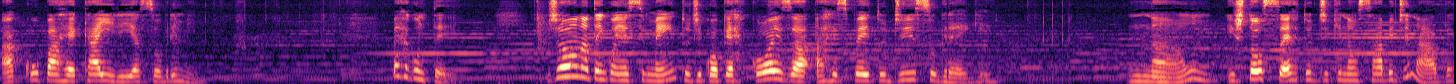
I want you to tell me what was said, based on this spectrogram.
a culpa recairia sobre mim. Perguntei: Joana tem conhecimento de qualquer coisa a respeito disso, Greg? Não, estou certo de que não sabe de nada.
